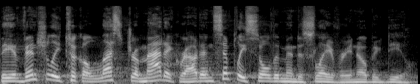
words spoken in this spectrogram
They eventually took a less dramatic route and simply sold him into slavery, no big deal.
